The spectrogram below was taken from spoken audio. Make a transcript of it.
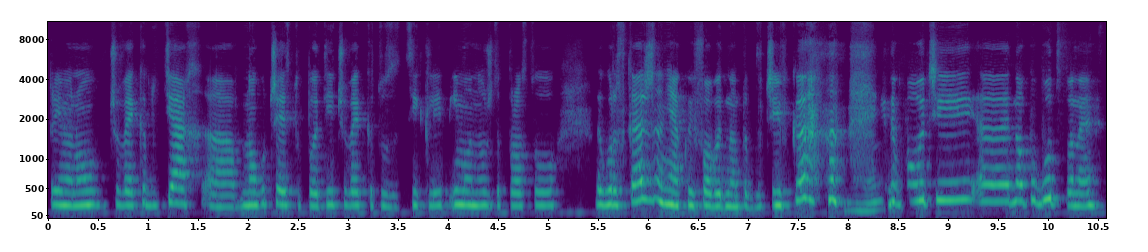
примерно, човека до тях. А, много често пъти човек като зацикли има нужда просто да го разкаже на някой в обедната почивка mm-hmm. и да получи а, едно побутване.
